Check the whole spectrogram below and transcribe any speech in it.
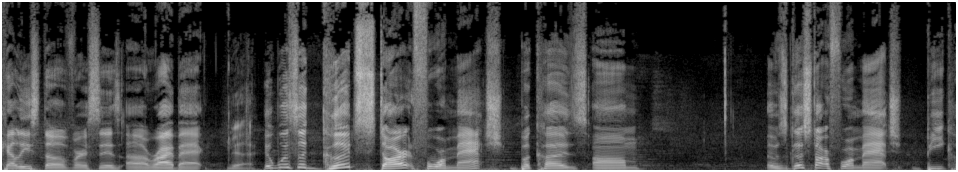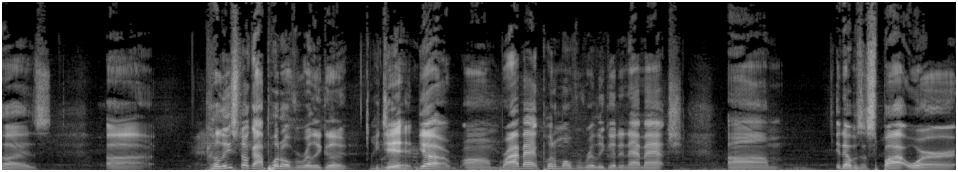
Kalisto versus uh, Ryback. Yeah. It was a good start for a match because um, it was a good start for a match because uh, Kalisto got put over really good. He did. Yeah, um, Ryback put him over really good in that match. Um, there was a spot where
